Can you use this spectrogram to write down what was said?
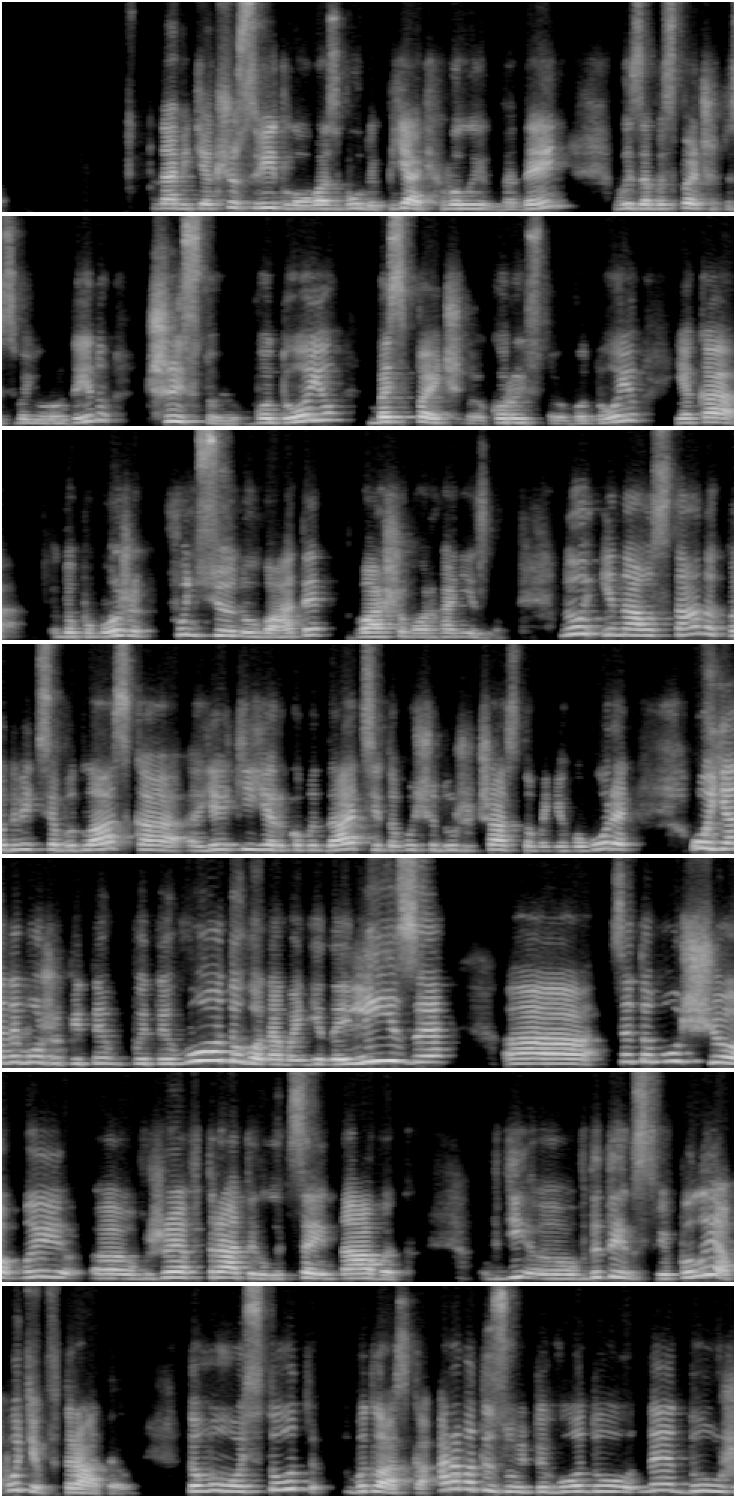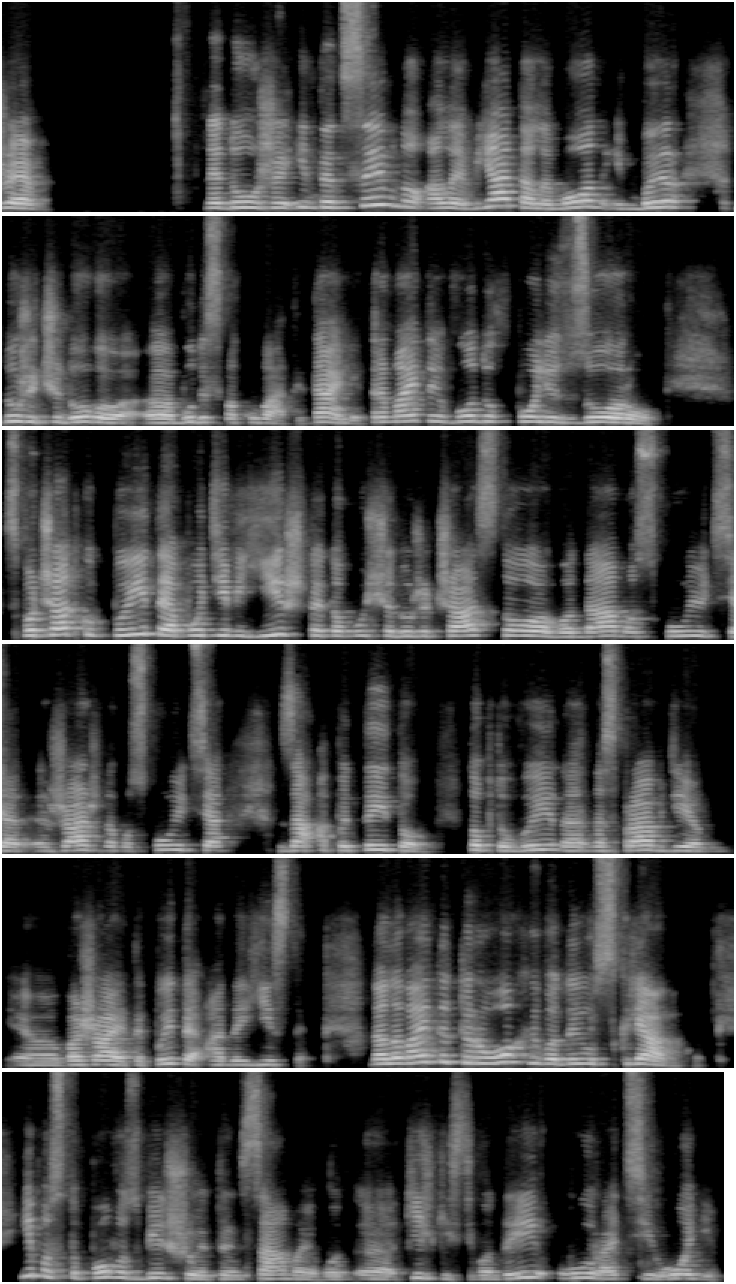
навіть якщо світло у вас буде 5 хвилин на день, ви забезпечите свою родину чистою водою, безпечною, корисною водою, яка допоможе функціонувати вашому організму. Ну і наостанок, подивіться, будь ласка, які є рекомендації, тому що дуже часто мені говорять: о, я не можу піти пити воду, вона мені не лізе. Це тому, що ми е, вже втратили цей навик е, в дитинстві пили, а потім втратили. Тому ось тут, будь ласка, ароматизуйте воду не дуже. Не дуже інтенсивно, але м'ята, лимон, імбир дуже чудово е, буде смакувати. Далі тримайте воду в полі зору. Спочатку пийте, а потім їжте, тому що дуже часто вода маскується, е, жажда маскується за апетитом. Тобто ви на, насправді е, бажаєте пити, а не їсти. Наливайте трохи води у склянку і поступово збільшуєте саме кількість води у раціоні.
